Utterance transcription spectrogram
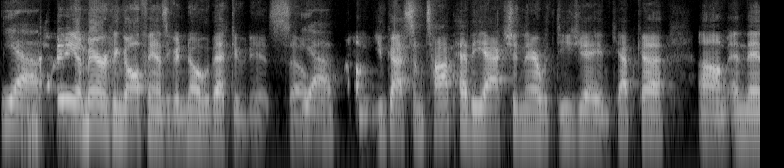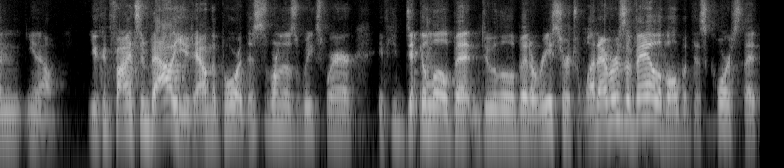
Yeah. Not many American golf fans even know who that dude is. So yeah, um, you've got some top heavy action there with DJ and Koepka. Um, and then, you know, you can find some value down the board. This is one of those weeks where if you dig a little bit and do a little bit of research, whatever's available with this course that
